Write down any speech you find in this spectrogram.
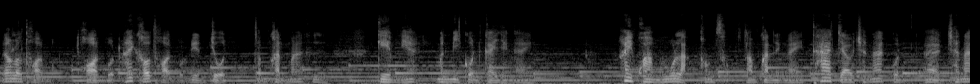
แล้วเราถอดถอดบทให้เขาถอดบทเรียนโจทย์สำคัญมากคือ เกมเนี้ยมันมีกลไกยังไง ให้ความรู้หลักของสำคัญยังไง ถ้าจะเอาชนะกลเอ่อชนะ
